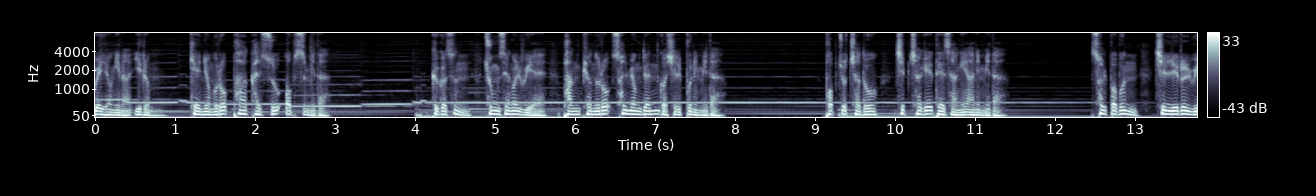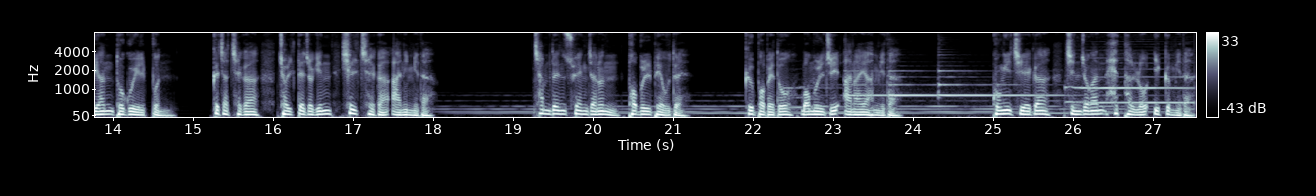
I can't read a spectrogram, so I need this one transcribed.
외형이나 이름, 개념으로 파악할 수 없습니다. 그것은 중생을 위해 방편으로 설명된 것일 뿐입니다. 법조차도 집착의 대상이 아닙니다. 설법은 진리를 위한 도구일 뿐, 그 자체가 절대적인 실체가 아닙니다. 참된 수행자는 법을 배우되 그 법에도 머물지 않아야 합니다. 공의 지혜가 진정한 해탈로 이끕니다.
